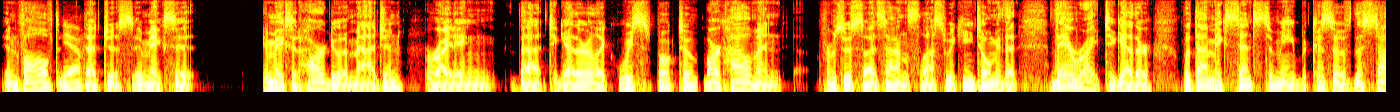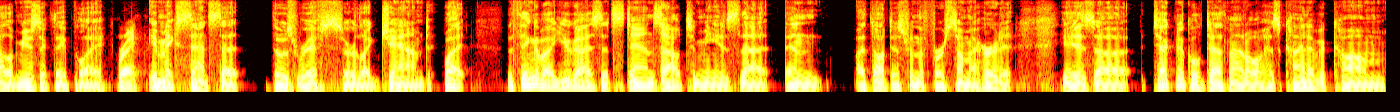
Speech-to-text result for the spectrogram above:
involved. Yeah. That just it makes it it makes it hard to imagine writing that together. Like we spoke to Mark Heylmun from Suicide Silence last week, and he told me that they write together, but that makes sense to me because of the style of music they play. Right. It makes sense that those riffs are like jammed. But the thing about you guys that stands out to me is that, and I thought this from the first time I heard it, is uh, technical death metal has kind of become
